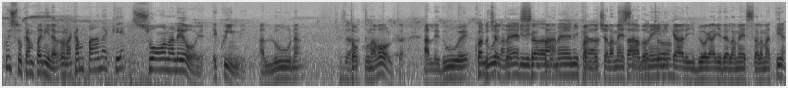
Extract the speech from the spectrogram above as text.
questo campanile avrà una campana che suona le ore e quindi all'una esatto. tocco una volta, alle due, quando due c'è la messa la domenica, quando c'è la messa sabato. la domenica, i due orari della messa la mattina,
